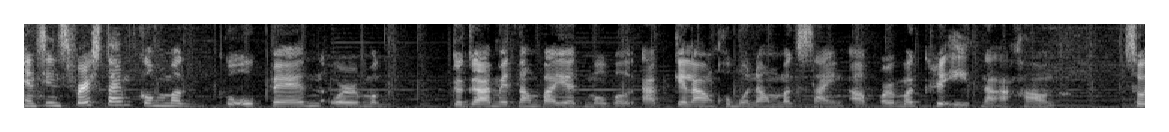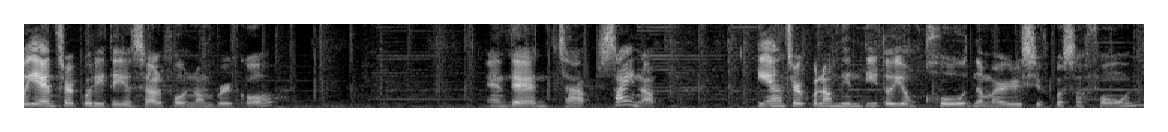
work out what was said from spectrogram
And since first time kong mag-open or mag-gagamit ng Bayad mobile app, kailangan ko munang mag-sign up or mag-create ng account. So, i-enter ko dito yung cellphone number ko. And then, tap sign up. I-enter ko lang din dito yung code na ma-receive ko sa phone.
